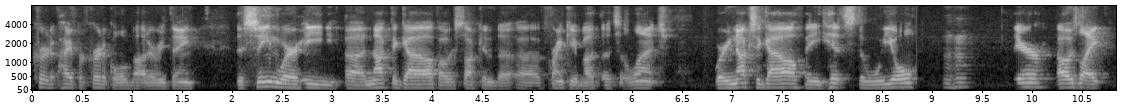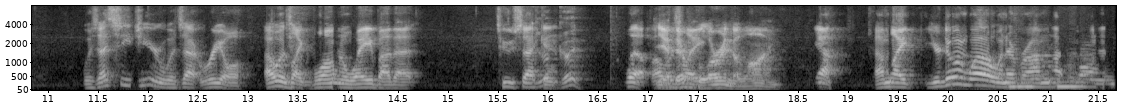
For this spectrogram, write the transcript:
crit- hypercritical about everything, the scene where he uh, knocked the guy off. I was talking to uh, Frankie about this at lunch, where he knocks the guy off and he hits the wheel Mhm. there. I was like, was that CG or was that real? I was like blown away by that two You look good. clip. I yeah, was they're like, blurring the line. yeah. I'm like, you're doing well whenever I'm not doing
